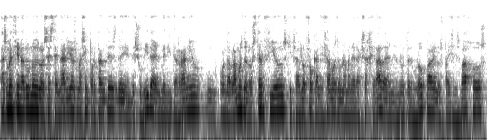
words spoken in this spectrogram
Has mencionado uno de los escenarios más importantes de, su vida, el Mediterráneo. Cuando hablamos de los tercios, quizás lo focalizamos de una manera exagerada en el norte de Europa, en los Países Bajos.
